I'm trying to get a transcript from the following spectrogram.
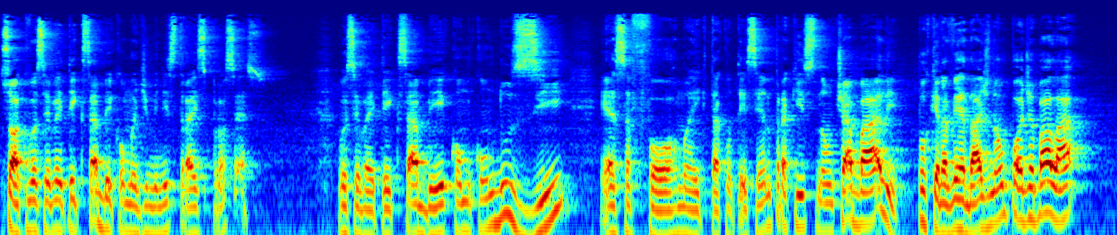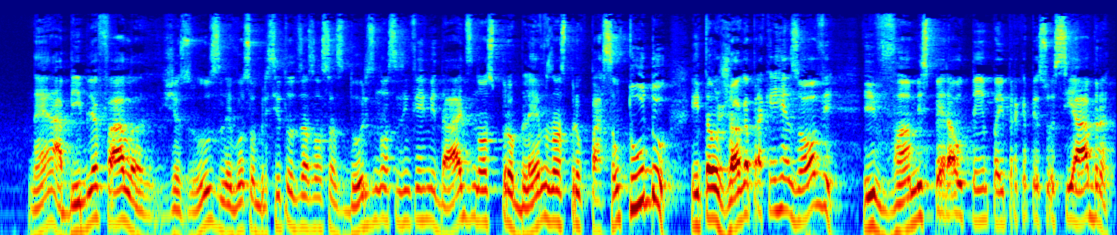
Só que você vai ter que saber como administrar esse processo. Você vai ter que saber como conduzir essa forma aí que está acontecendo para que isso não te abale, porque na verdade não pode abalar. Né? A Bíblia fala, Jesus levou sobre si todas as nossas dores, nossas enfermidades, nossos problemas, nossa preocupação, tudo. Então joga para quem resolve e vamos esperar o tempo aí para que a pessoa se abra.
